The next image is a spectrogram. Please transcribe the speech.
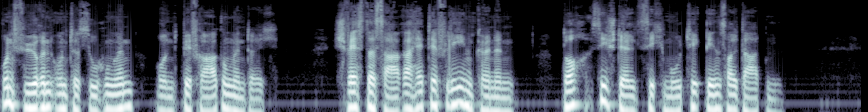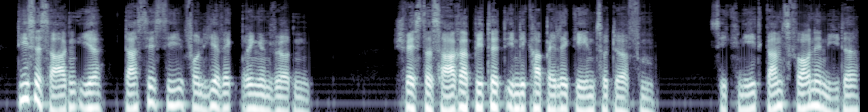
und führen Untersuchungen und Befragungen durch. Schwester Sarah hätte fliehen können, doch sie stellt sich mutig den Soldaten. Diese sagen ihr, dass sie sie von hier wegbringen würden. Schwester Sarah bittet, in die Kapelle gehen zu dürfen. Sie kniet ganz vorne nieder,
